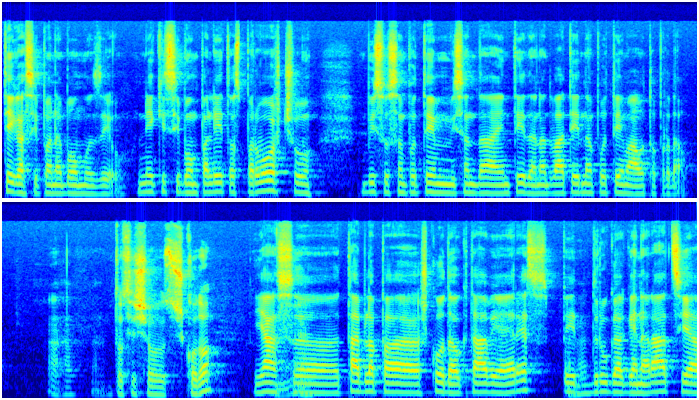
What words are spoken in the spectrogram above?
tega si pa ne bom vzel. Nekaj si bom pa letos prvoščil, v bistvu sem potem, mislim, da en teden, dva tedna potem avto prodal. Aha. To si šel s Škodo? Jaz, uh, ta je bila pa Škoda Octavia RS, spet Aha. druga generacija,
